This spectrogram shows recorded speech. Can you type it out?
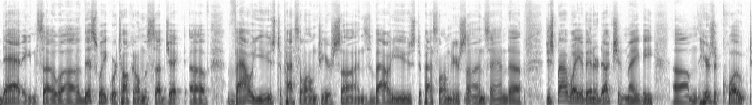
dadding. So uh, this week we're talking on the subject of values to pass along to your sons, values to pass along to your sons. And uh, just by way of introduction, maybe, um, here's a quote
